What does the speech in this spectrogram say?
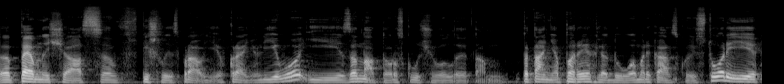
е, певний час пішли справді в крайню ліво і занадто розкручували там питання перегляду американської історії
